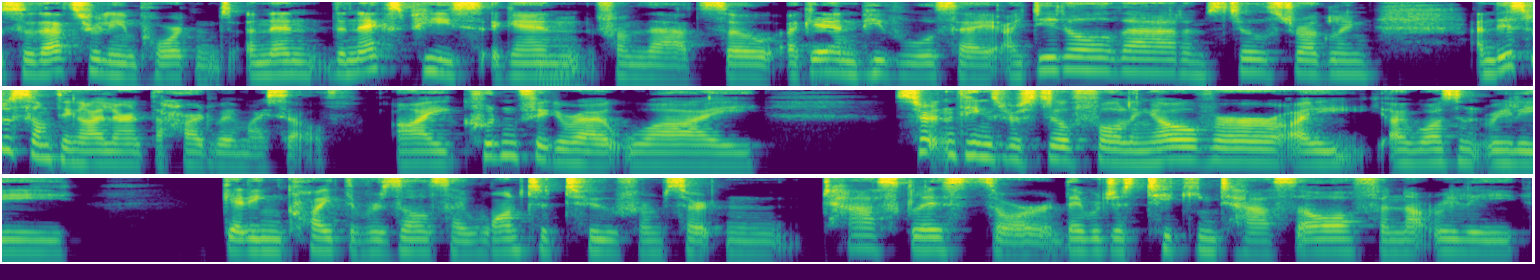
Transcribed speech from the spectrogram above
so that's really important. And then the next piece again mm-hmm. from that. So again, people will say, "I did all that. I'm still struggling," and this was something I learned the hard way myself. I couldn't figure out why certain things were still falling over. I I wasn't really getting quite the results I wanted to from certain task lists, or they were just ticking tasks off and not really,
